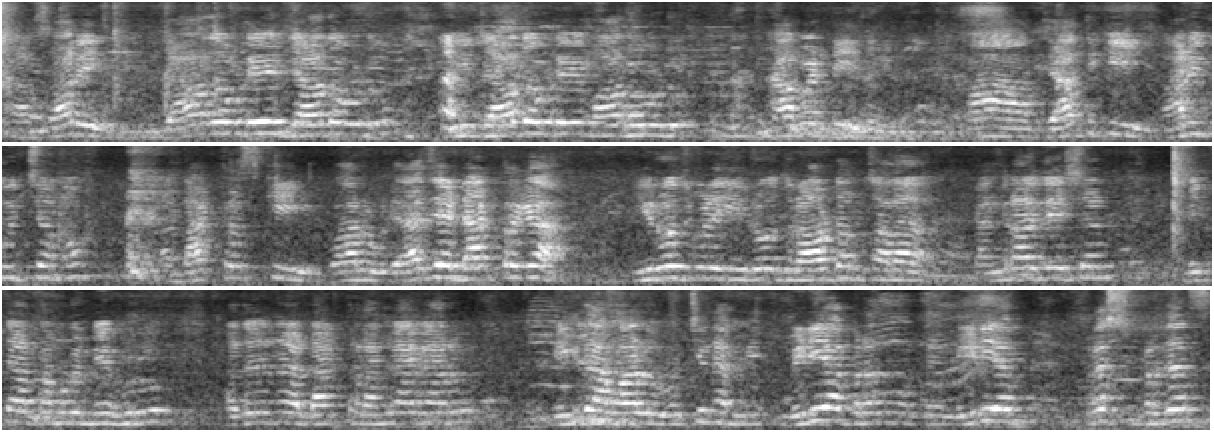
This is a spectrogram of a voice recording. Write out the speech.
ఆ, సారీ జాదవుడే జాదవుడు ఈ జాదవుడే మాధవుడు. కాబట్టి మా జాతికి ఆణిముత్యము. ఆ డాక్టర్స్కి వారు యాజ్ ఏ డాక్టర్గా ఈరోజు కూడా ఈ రోజు రావడం చాలా కంగ్రాచులేషన్. మిగతా తమ్ముడు నెహ్రూ అదేవిధంగా డాక్టర్ రంగా గారు మిగతా వాళ్ళు వచ్చిన media media fresh brothers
